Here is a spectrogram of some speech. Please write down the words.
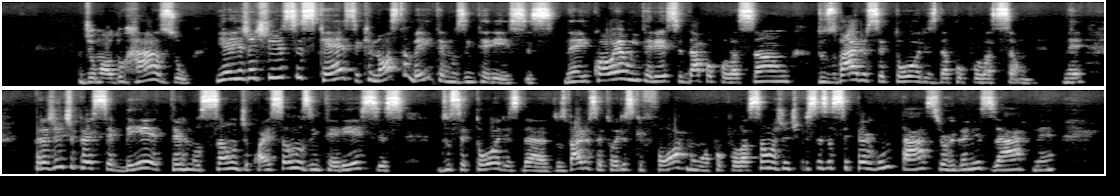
de um modo raso, e aí a gente se esquece que nós também temos interesses, né? E qual é o interesse da população, dos vários setores da população, né? Para a gente perceber, ter noção de quais são os interesses dos setores, da, dos vários setores que formam a população, a gente precisa se perguntar, se organizar, né?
